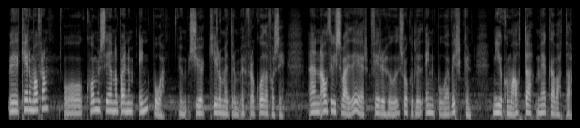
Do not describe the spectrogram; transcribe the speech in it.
Við keirum áfram og komum síðan að bænum einbúa um 7 km upp frá Goðafossi en á því svæði er fyrirhugð svo kalluð einbúa virkun 9,8 megavatta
